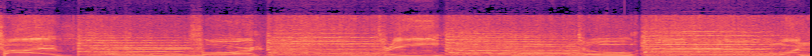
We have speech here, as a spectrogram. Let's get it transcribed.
Five, four, three, two, one.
